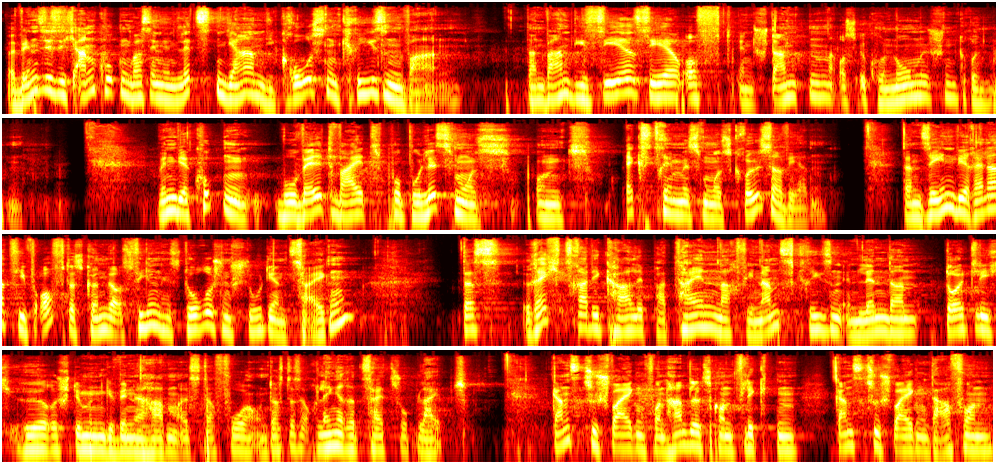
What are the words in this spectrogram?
Weil wenn Sie sich angucken, was in den letzten Jahren die großen Krisen waren, dann waren die sehr, sehr oft entstanden aus ökonomischen Gründen. Wenn wir gucken, wo weltweit Populismus und Extremismus größer werden, dann sehen wir relativ oft, das können wir aus vielen historischen Studien zeigen, dass rechtsradikale Parteien nach Finanzkrisen in Ländern deutlich höhere Stimmengewinne haben als davor und dass das auch längere Zeit so bleibt. Ganz zu schweigen von Handelskonflikten, ganz zu schweigen davon,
